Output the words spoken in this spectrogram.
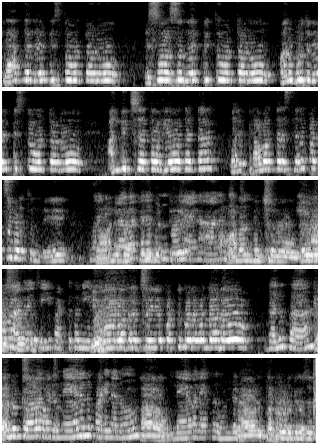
ప్రార్థన నేర్పిస్తూ ఉంటాడు విశ్వాసం నేర్పిస్తూ ఉంటాడు అనుభూతి నేర్పిస్తూ ఉంటాడు. అందించేత వాళ్ళకి ఏమవుతుందంట? వారి ప్రవర్తన స్థిరపరచబడుతుంది. దాన్ని బట్టి బట్టి ఆనందించను. దేవుడి. చెయ్యి పట్టుకొని ఉన్నాడు. గనుక కనుక అతడు నేలను పడినను లేవలేక ఉండడు. వాడు తప్పుడు కొట్టుకో సార్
